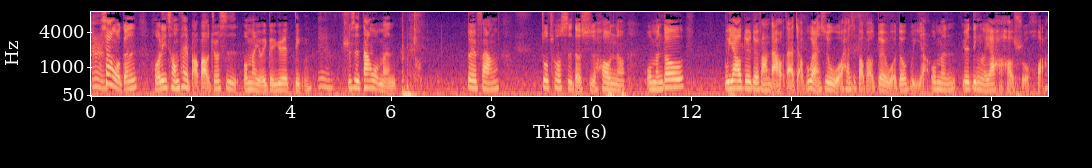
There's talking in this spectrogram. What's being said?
嗯像我跟活力充沛宝宝，就是我们有一个约定，嗯就是当我们对方做错事的时候呢，我们都不要对对方大吼大叫，不管是我还是宝宝对我都不要。我们约定了要好好说话。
